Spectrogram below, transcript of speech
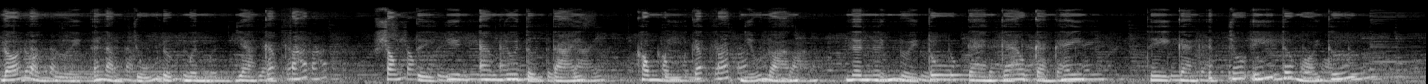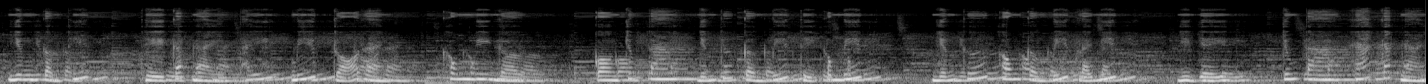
Đó là người đã làm chủ được mình và các pháp. Sống tùy duyên an vui tự tại, không bị các pháp nhiễu loạn. Nên những người tu càng cao càng hay, thì càng ít chú ý tới mọi thứ. Nhưng cần thiết thì các ngài thấy, biết rõ ràng, không nghi ngờ. Còn chúng ta, những thứ cần biết thì không biết những thứ không cần biết lại biết. Vì vậy, chúng ta khác các ngài.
